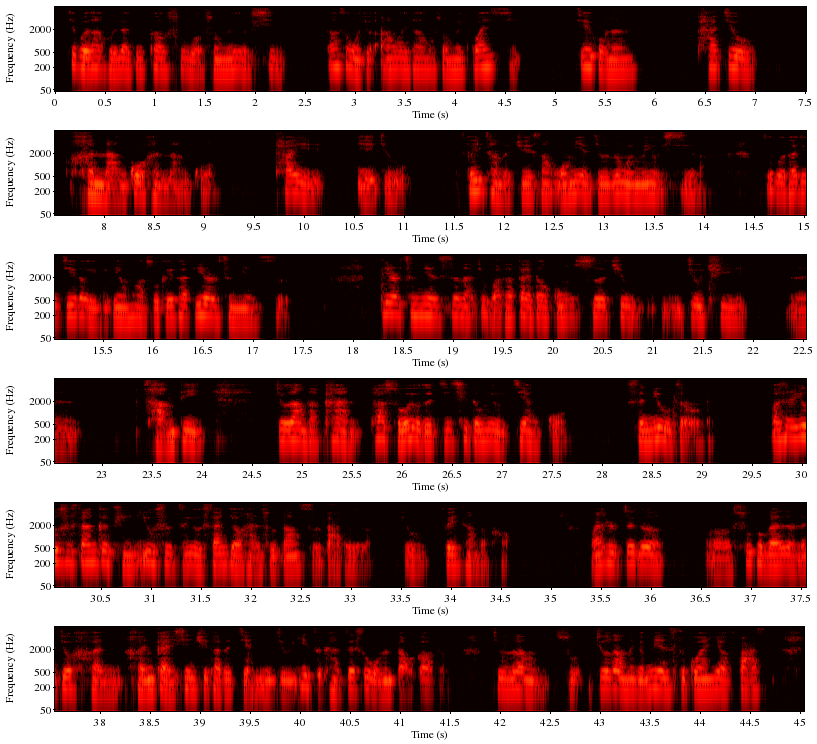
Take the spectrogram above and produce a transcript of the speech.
结果他回来就告诉我说没有戏，当时我就安慰他，我说没关系。结果呢，他就很难过很难过，他也也就非常的沮丧，我们也就认为没有戏了。结果他就接到一个电话，说给他第二次面试。第二次面试呢，就把他带到公司，就就去嗯场地，就让他看他所有的机器都没有见过，是六轴的。完事又是三个题，又是只有三角函数，当时答对了，就非常的好。完事这个呃 supervisor 呢就很很感兴趣他的简历，就一直看，这是我们祷告的。就让说，就让那个面试官要发，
